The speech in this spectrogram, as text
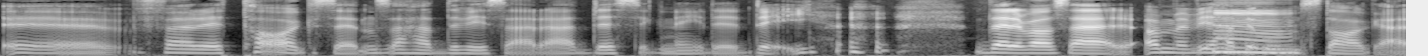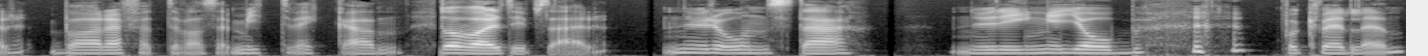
eh, för ett tag sedan så hade vi så här uh, designated day. Där det var så här, ja men vi hade Mm. onsdagar bara för att det var så här mitt i veckan. Då var det typ så här, nu är det onsdag, nu är det inget jobb på kvällen.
